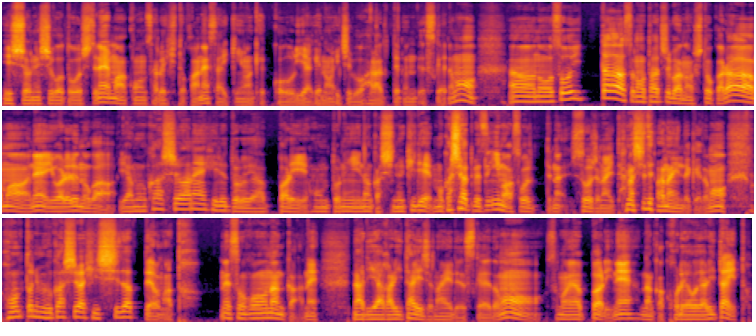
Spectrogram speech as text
一緒に仕事をしてね、まあコンサル費とかね、最近は結構売り上げの一部を払ってるんですけれども、あの、そういったその立場の人から、まあね、言われるのが、いや、昔はね、ヒルトルやっぱり本当になんか死ぬ気で、昔はって別に今はそうってない、そうじゃないって話ではないんだけども、本当に昔は必死だったよなと。ね、そこのなんかね、成り上がりたいじゃないですけれども、そのやっぱりね、なんかこれをやりたいと。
